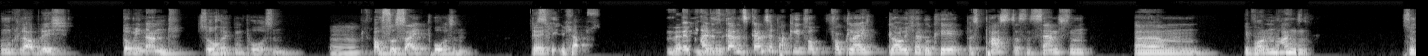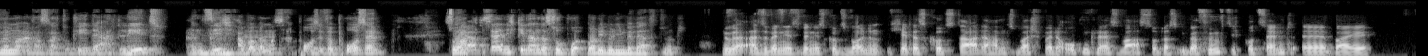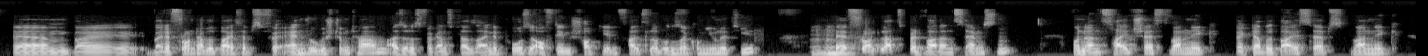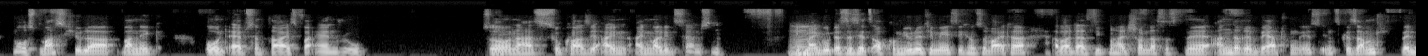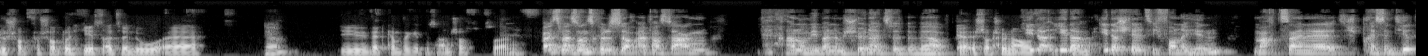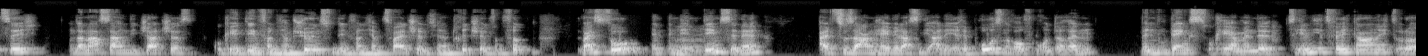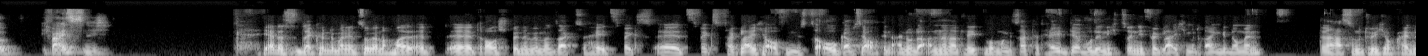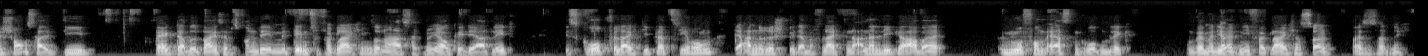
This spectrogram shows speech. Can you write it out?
unglaublich dominant. So Rückenposen, Mhm. auch so Seitposen. ja ich, ich hab's. wenn man halt das ganz, ganze Paket ver vergleicht, glaube ich halt, okay, das passt, dass ein Samson ähm, gewonnen hat. Hm. So, wenn man einfach sagt, okay, der Athlet in sich, aber wenn man sagt Pose für Pose. So Ja. habe ich es eigentlich gelernt, dass so Bo- Bodybuilding bewertet wird. Nur, also wenn ihr es, wenn kurz wollt, dann- ich hätte es kurz da, da haben zum Beispiel bei der Open Class war es so, dass über 50 Prozent äh, bei, ähm, bei, bei der Front Double Biceps für Andrew gestimmt haben. Also das war ganz klar seine Pose, auf dem Shot jedenfalls, laut unserer Community. Mhm. Äh, Front Lat Spread war dann Samson. Und dann Side Chest war Nick, Back Double Biceps war Nick, Most Muscular war Nick und Abs and Thighs war Andrew. So, Mhm. und dann hast du quasi ein, einmal den Samson. Ich Mhm. meine, gut, das ist jetzt auch community-mäßig und so weiter, aber da sieht man halt schon, dass es eine andere Wertung ist insgesamt, wenn du Shot für Shot durchgehst, als wenn du äh, Ja. die Wettkampfergebnisse anschaust, sozusagen. Weißt du, weil sonst könntest du auch einfach sagen, keine Ahnung, wie bei einem Schönheitswettbewerb. Ja, schaut schöner aus. Jeder, jeder, jeder stellt sich vorne hin, macht seine, präsentiert sich und danach sagen die Judges, okay, den fand ich am schönsten, den fand ich am zweitschönsten, den am drittschönsten und vierten. Weißt du, in, in, in Mhm. dem Sinne, als zu sagen, hey, wir lassen die alle ihre Posen rauf und runter rennen, wenn du denkst, okay, am Ende zählen die jetzt vielleicht gar nichts oder ich weiß es nicht. Ja, das, da könnte man jetzt sogar nochmal äh, äh, draus spinnen, wenn man sagt, so, hey, zwecks, äh, zwecks Vergleiche auf dem Mr. O, gab es ja auch den einen oder anderen Athleten, wo man gesagt hat, hey, der wurde nicht so in die Vergleiche mit reingenommen. Dann hast du natürlich auch keine Chance, halt die Back Double Biceps von dem mit dem zu vergleichen, sondern hast halt nur, ja, okay, der Athlet ist grob vielleicht die Platzierung, der andere spielt aber vielleicht in einer anderen Liga, aber nur vom ersten groben Blick. Und wenn man die Ja. halt nie vergleicht, hast du halt, weiß es halt nicht.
